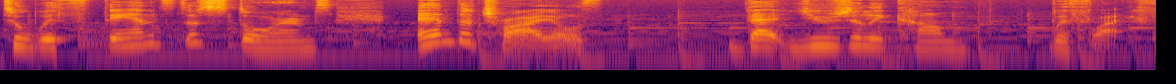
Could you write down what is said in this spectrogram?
to withstand the storms and the trials that usually come with life.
